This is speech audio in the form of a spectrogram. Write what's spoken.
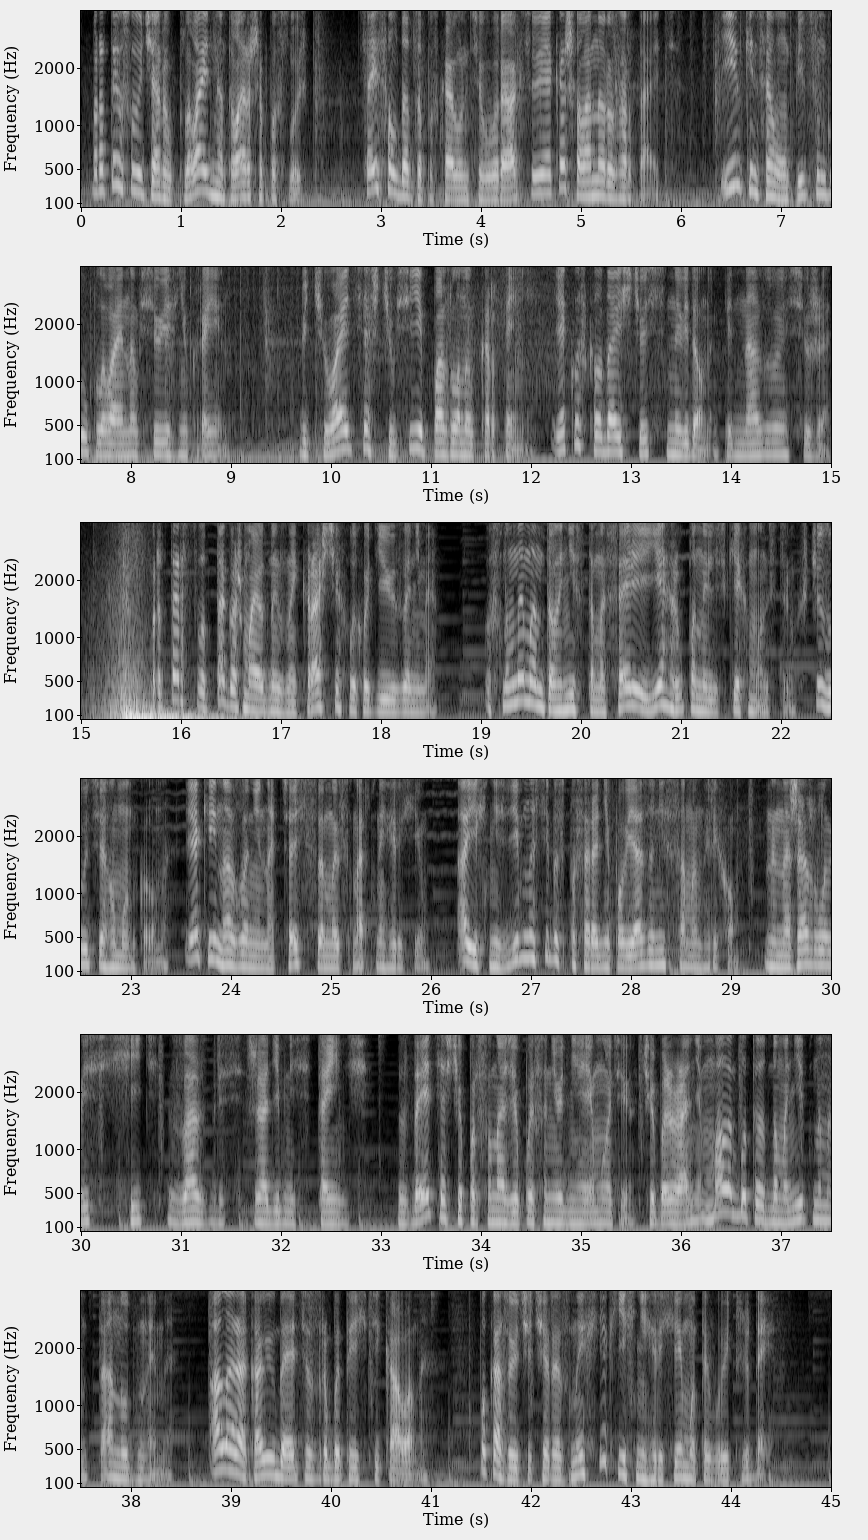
Брати, в свою чергу, впливають на товариша по службі. Цей солдат запускає ланцюгову реакцію, яка шалено розгортається, і в кінцевому підсумку впливає на всю їхню країну. Відчувається, що всі є пазлами в картині, яку складає щось невідоме під назвою сюжет. Братерство також має одних з найкращих лиходіїв з аніме. Основними антагоністами серії є група нелюдських монстрів, що звуться гомункулами, які названі на честь семи смертних гріхів, а їхні здібності безпосередньо пов'язані з самим гріхом: ненажерливість, хіть, заздрість, жадібність та інші. Здається, що персонажі, описані однією емоцією чи бажанням, мали бути одноманітними та нудними. Але ракаві вдається зробити їх цікавими, показуючи через них, як їхні гріхи мотивують людей.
